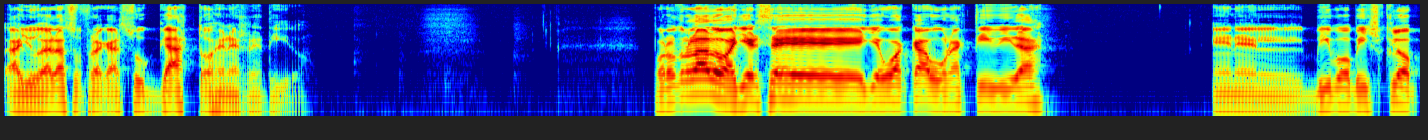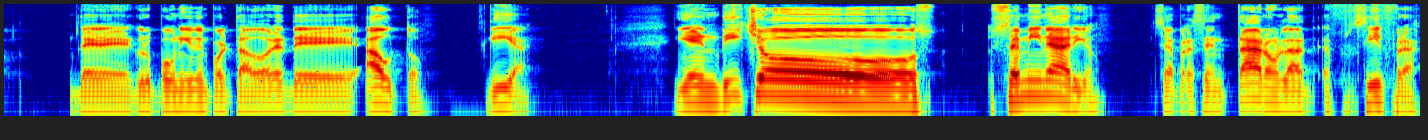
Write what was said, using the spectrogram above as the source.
ayudar a sufragar sus gastos en el retiro. Por otro lado, ayer se llevó a cabo una actividad en el Vivo Beach Club del Grupo Unido Importadores de Autos, Guía. Y en dicho seminario se presentaron las cifras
